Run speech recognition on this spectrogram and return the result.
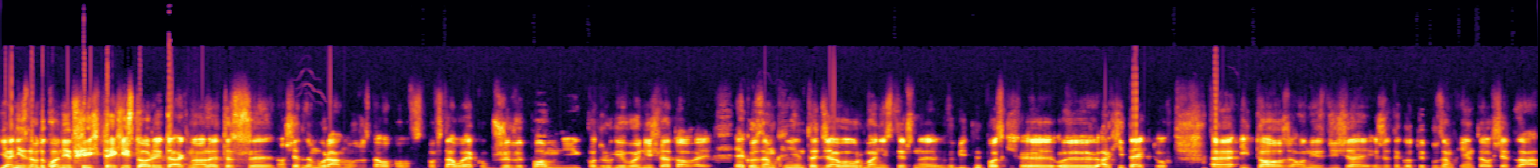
Ja nie znam dokładnie tej, tej historii, tak, no ale też e, no, osiedle Muranów zostało, powstało jako żywy pomnik po II wojnie światowej, jako zamknięte działo urbanistyczne wybitnych polskich e, e, architektów. E, I to, że on jest dzisiaj, że tego typu zamknięte osiedla,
